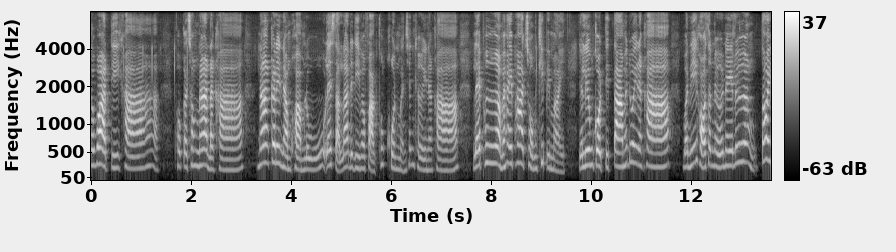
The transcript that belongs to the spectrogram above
สวัสดีค่ะ พบกับช่องนาดนะคะ นาดก็ได้นำความรู้และสาระดีๆมาฝากทุกคนเหมือนเช่นเคยนะคะ และเพื่อไม่ให้พลาดชมคลิปใหม่ๆอย่าลืมกดติดตามให้ด้วยนะคะ วันนี้ขอเสนอในเรื่องต้อย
